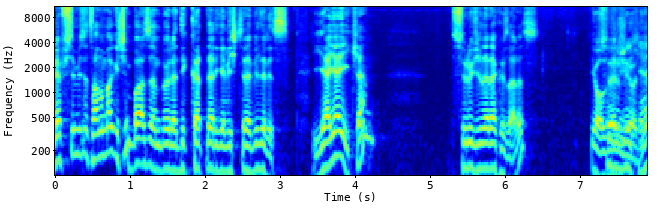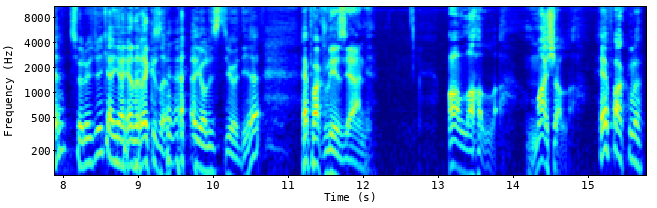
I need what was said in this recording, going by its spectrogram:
Nefsimizi tanımak için bazen böyle dikkatler geliştirebiliriz. Yaya iken sürücülere kızarız. Yol vermiyor Sürücüyken? diye. Sürücüyken yayalara kızar. Yol istiyor diye. Hep haklıyız yani. Allah Allah. Maşallah. Hep haklı.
